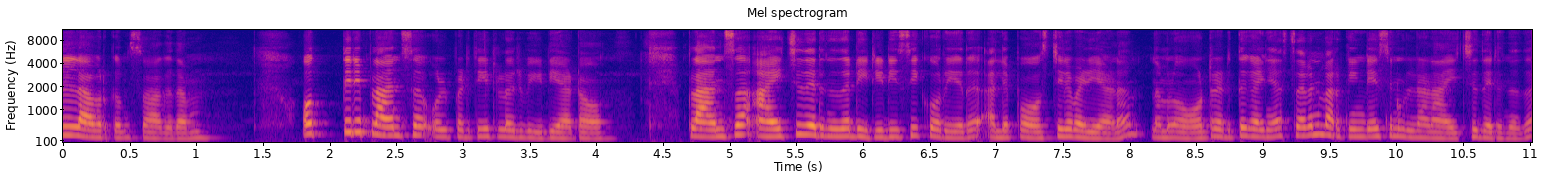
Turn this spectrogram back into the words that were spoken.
എല്ലാവർക്കും സ്വാഗതം. ഒത്തിരി പ്ലാൻസ് ഉൾപ്പെടുത്തിയിട്ടുള്ളൊരു വീഡിയോ ആട്ടോ. പ്ലാൻസ് അയച്ചു തരുന്നത് D T D C courier അല്ലെ പോസ്റ്റൽ വഴിയാണ്. നമ്മൾ ഓർഡർ എടുത്തു കഴിഞ്ഞാൽ സെവൻ വർക്കിംഗ് ഡേയ്സിനുള്ളിലാണ് അയച്ചു തരുന്നത്.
